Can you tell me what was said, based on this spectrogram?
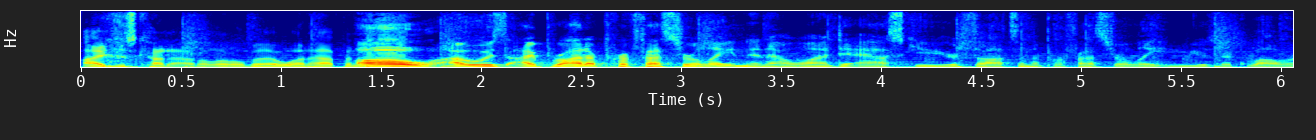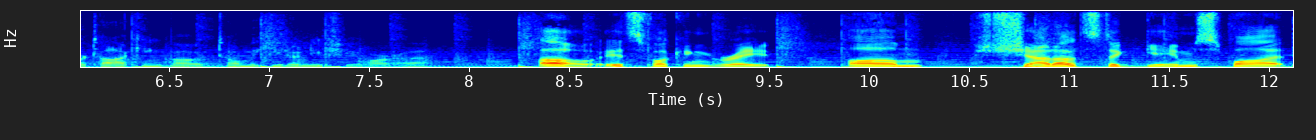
I just cut out a little bit. What happened? Oh, I was I brought up Professor Layton, and I wanted to ask you your thoughts on the Professor Layton music while we're talking about Tomohito Nishiura. Oh, it's fucking great. Um, shoutouts to GameSpot,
